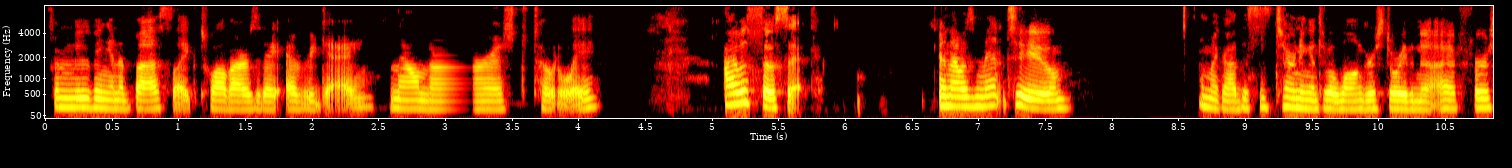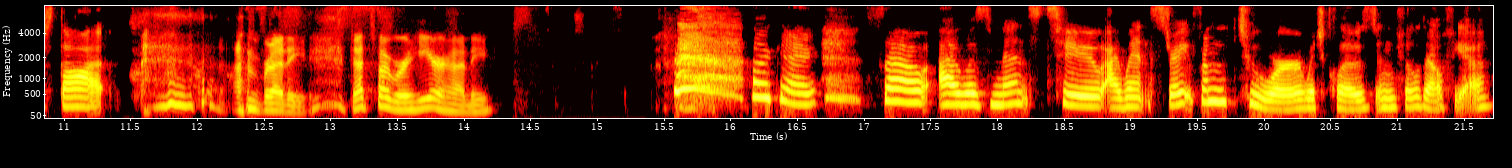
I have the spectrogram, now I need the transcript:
from moving in a bus like 12 hours a day every day, malnourished totally, I was so sick. And I was meant to, oh my God, this is turning into a longer story than I first thought. I'm ready. That's why we're here, honey. okay. So I was meant to, I went straight from tour, which closed in Philadelphia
